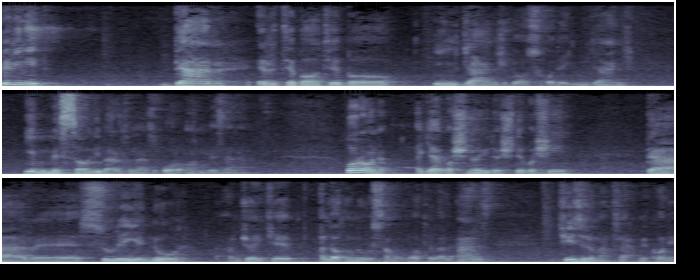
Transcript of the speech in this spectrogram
ببینید در ارتباط با این گنج باز خود این گنج یه مثالی براتون از قرآن بزنم. قرآن اگر آشنایی داشته باشین در سوره نور آنجایی که الله نور سماوات و الارض چیزی رو مطرح می‌کنه.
